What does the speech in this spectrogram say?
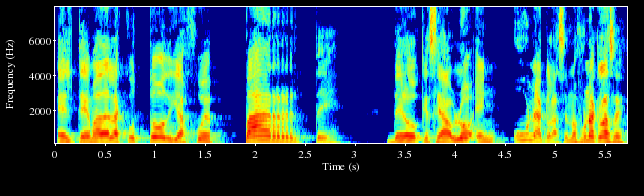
El tema de las custodias fue parte de lo que se habló en una clase. No fue una clase,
